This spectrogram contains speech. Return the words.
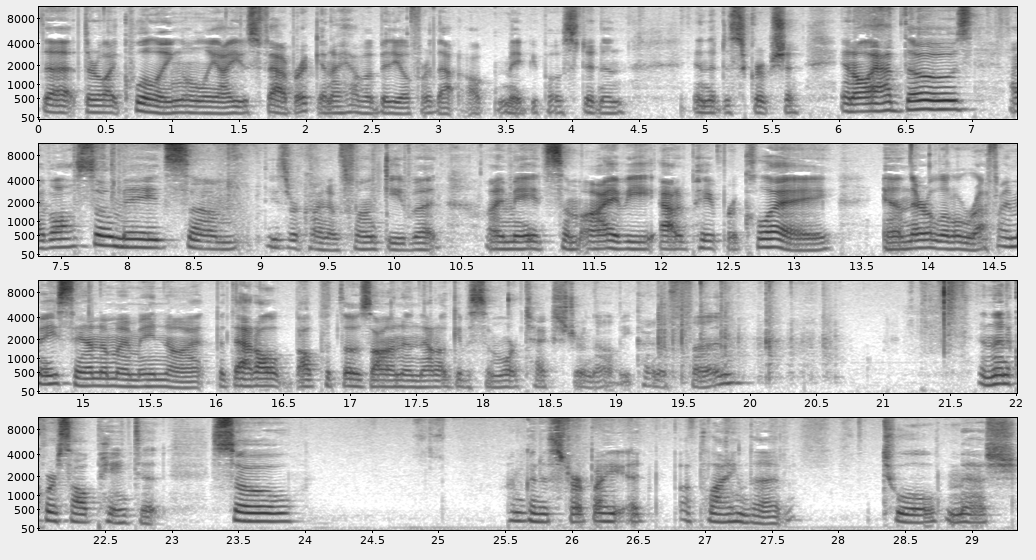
that they're like quilling only I use fabric and I have a video for that. I'll maybe post it in in the description. And I'll add those. I've also made some, these are kind of funky, but I made some ivy out of paper clay and they're a little rough. I may sand them, I may not, but that'll, I'll put those on and that'll give us some more texture and that'll be kind of fun. And then of course I'll paint it. So I'm going to start by applying the tulle mesh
